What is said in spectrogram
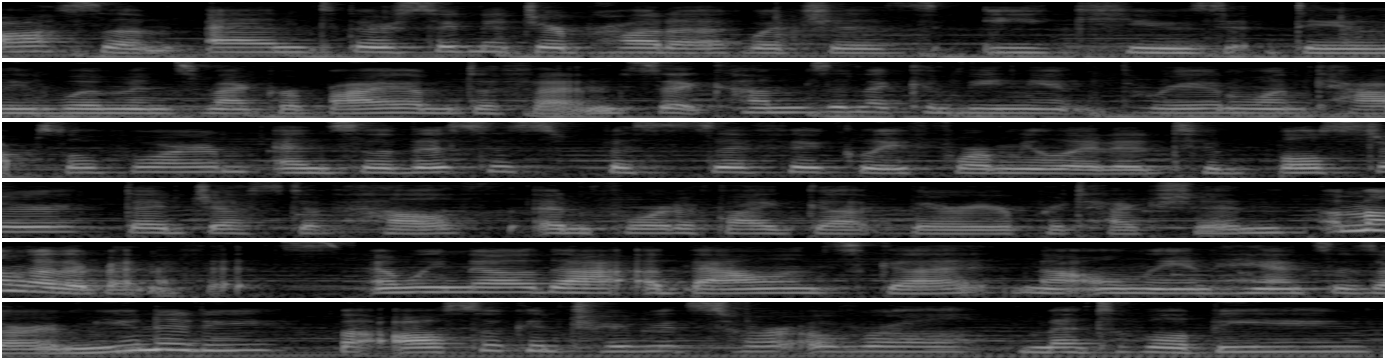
awesome. And their signature product, which is EQ's Daily Women's Microbiome Defense, it comes in a convenient three in one capsule form. And so this is specifically formulated to bolster digestive health and fortify gut barrier protection, among other benefits. And we know that a balanced gut not only enhances our immunity, but also contributes to our overall mental well being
